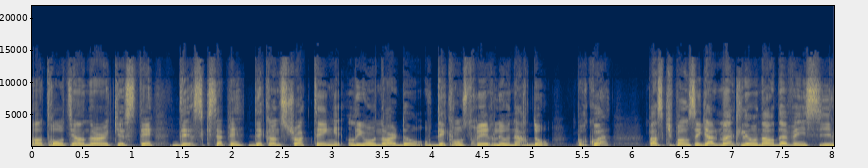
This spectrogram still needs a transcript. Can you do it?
Entre autres, il y en a un que c'était ce qui s'appelait Deconstructing Leonardo ou Déconstruire Leonardo. Pourquoi? Parce qu'ils pensent également que Léonard da Vinci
